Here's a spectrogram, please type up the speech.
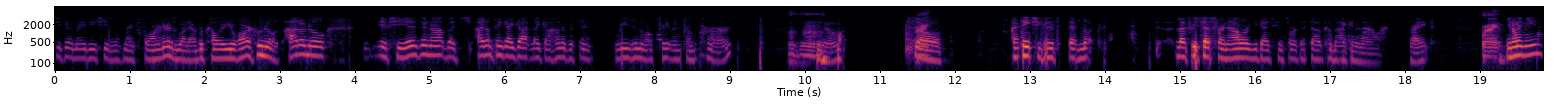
She could maybe she's just like foreigners, whatever color you are. Who knows? I don't know if she is or not, but I don't think I got like a hundred percent reasonable treatment from her. Mm-hmm. You know, so right. I think she could have said, "Look, let's recess for an hour. You guys can sort this out. Come back in an hour, right? Right. You know what I mean?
